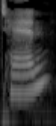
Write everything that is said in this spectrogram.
ten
